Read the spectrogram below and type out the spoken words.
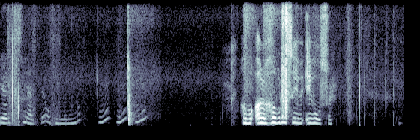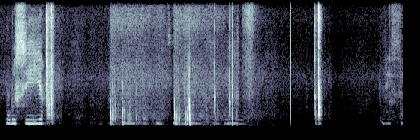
Diğer ikisi nerede? Odunların mı? Hı? Hı? Hı? Ha bu ha burası ev, ev olsun. Burası iyi. Neyse.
